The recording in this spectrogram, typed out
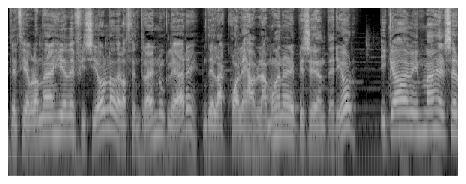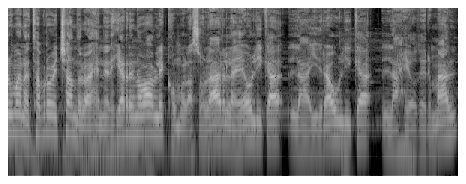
Te estoy hablando de energía de fisión, la de las centrales nucleares, de las cuales hablamos en el episodio anterior. Y cada vez más el ser humano está aprovechando las energías renovables como la solar, la eólica, la hidráulica, la geotermal,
